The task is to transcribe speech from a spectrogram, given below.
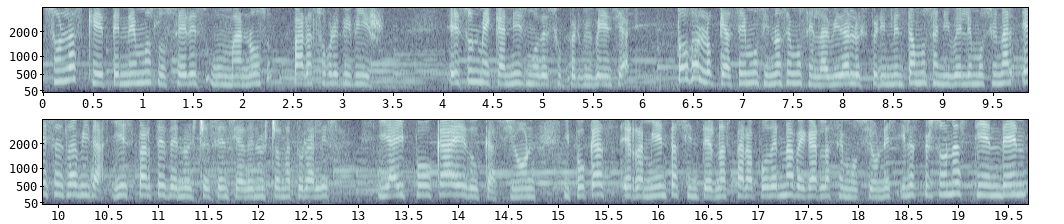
son las que tenemos los seres humanos para sobrevivir. Es un mecanismo de supervivencia. Todo lo que hacemos y no hacemos en la vida lo experimentamos a nivel emocional. Esa es la vida y es parte de nuestra esencia, de nuestra naturaleza. Y hay poca educación y pocas herramientas internas para poder navegar las emociones y las personas tienden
